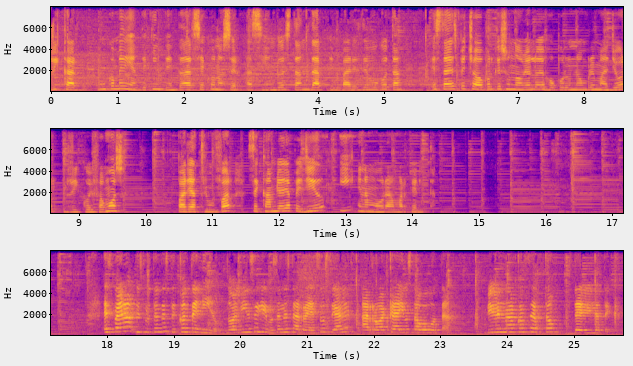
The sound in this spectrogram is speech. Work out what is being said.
Ricardo, un comediante que intenta darse a conocer haciendo stand-up en bares de Bogotá, está despechado porque su novia lo dejó por un hombre mayor, rico y famoso. Para triunfar, se cambia de apellido y enamora a Margarita. Espero disfruten de este contenido. No olviden seguirnos en nuestras redes sociales, arroba Bogotá. Vive un nuevo concepto de biblioteca.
